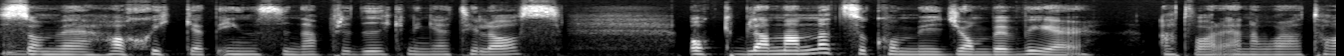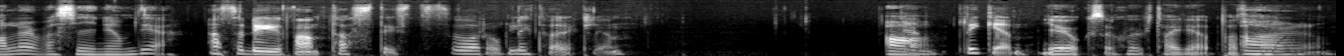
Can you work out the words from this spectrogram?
som eh, har skickat in sina predikningar till oss. Och bland annat så kommer John Bevere att vara en av våra talare. Vad säger ni om det? Alltså det är fantastiskt. Så roligt verkligen. Ja. Äntligen. Jag är också sjukt taggad på att Ja. höra den.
